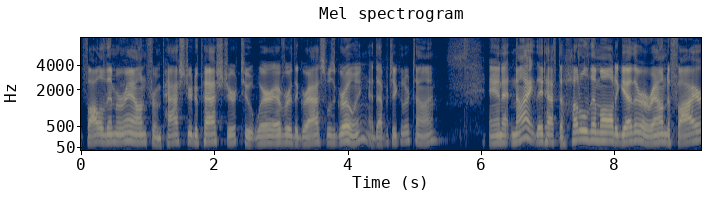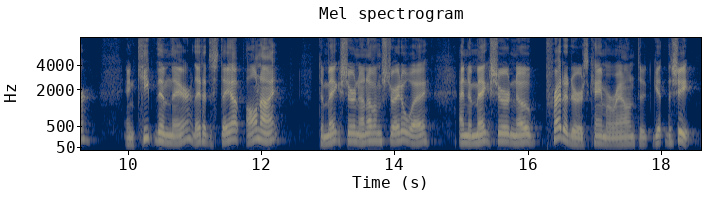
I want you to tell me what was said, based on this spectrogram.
follow them around from pasture to pasture to wherever the grass was growing at that particular time. And at night, they'd have to huddle them all together around a fire and keep them there. They'd have to stay up all night to make sure none of them strayed away and to make sure no predators came around to get the sheep.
